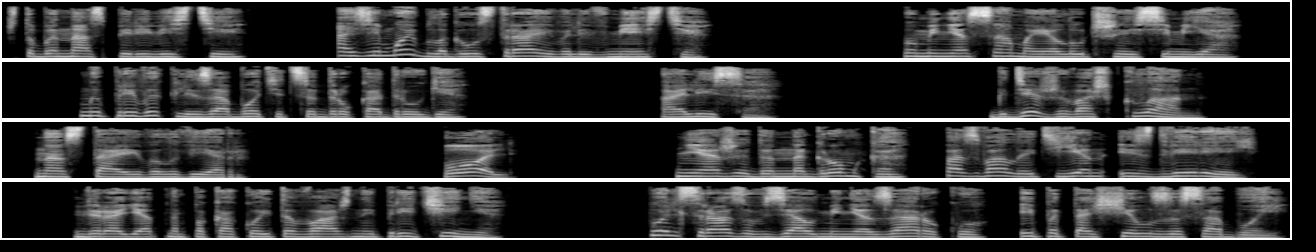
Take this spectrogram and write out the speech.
чтобы нас перевести, а зимой благоустраивали вместе. У меня самая лучшая семья. Мы привыкли заботиться друг о друге. Алиса, где же ваш клан? настаивал Вер. Поль, неожиданно громко позвал Этьен из дверей, вероятно, по какой-то важной причине. Поль сразу взял меня за руку и потащил за собой.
